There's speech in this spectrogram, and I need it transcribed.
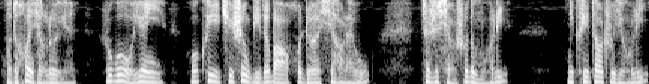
我的幻想乐园。如果我愿意，我可以去圣彼得堡或者西好莱坞。这是小说的魔力，你可以到处游历。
